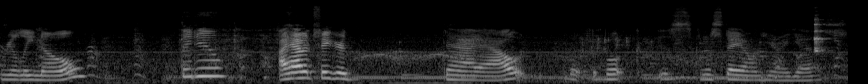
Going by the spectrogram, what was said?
really know what they do. I haven't figured that out, but the book is gonna stay on here, I guess.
